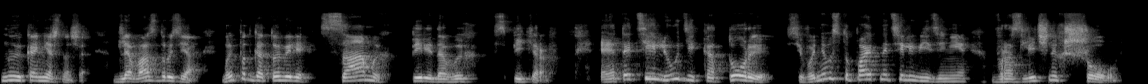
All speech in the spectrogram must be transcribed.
Ну и, конечно же, для вас, друзья, мы подготовили самых передовых спикеров. Это те люди, которые сегодня выступают на телевидении, в различных шоу.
